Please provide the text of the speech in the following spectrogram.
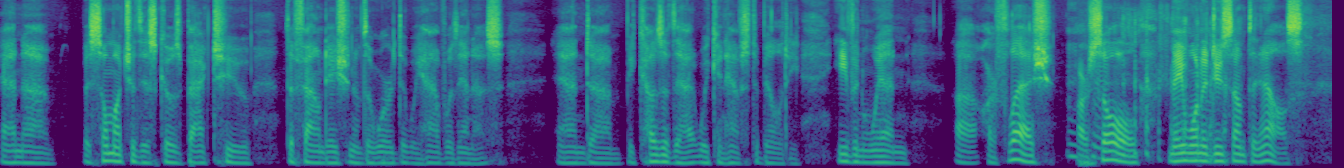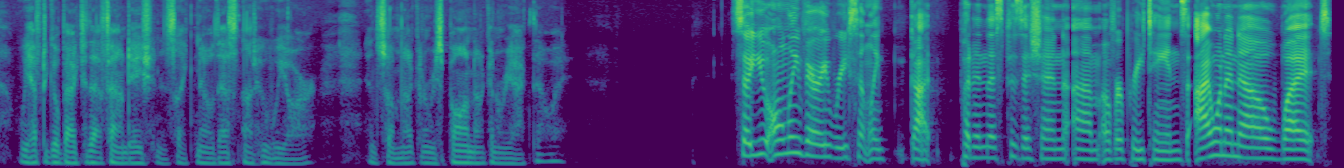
And, uh, but so much of this goes back to the foundation of the word that we have within us. And um, because of that, we can have stability, even when uh, our flesh, our soul, may want to do something else. We have to go back to that foundation. It's like, no, that's not who we are. And so I'm not going to respond, not going to react that way. So you only very recently got put in this position um, over preteens. I want to know what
